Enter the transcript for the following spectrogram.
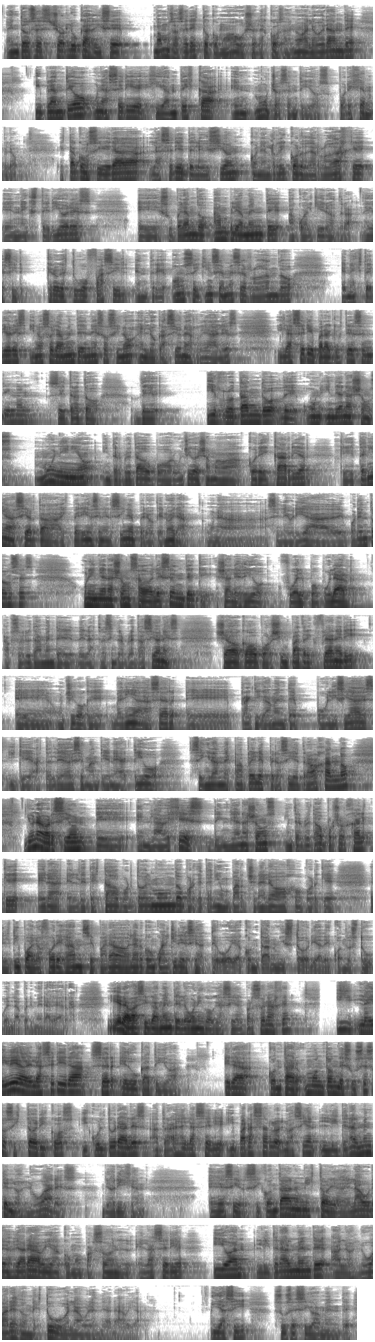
Entonces George Lucas dice, vamos a hacer esto como hago yo las cosas, ¿no? A lo grande y planteó una serie gigantesca en muchos sentidos. Por ejemplo, está considerada la serie de televisión con el récord de rodaje en exteriores, eh, superando ampliamente a cualquier otra. Es decir, creo que estuvo fácil entre 11 y 15 meses rodando en exteriores y no solamente en eso, sino en locaciones reales. Y la serie, para que ustedes entiendan, se trató de ir rotando de un Indiana Jones muy niño, interpretado por un chico que se llamaba Corey Carrier, que tenía cierta experiencia en el cine, pero que no era una celebridad de por entonces. Un Indiana Jones adolescente, que ya les digo, fue el popular absolutamente de las tres interpretaciones, llevado a cabo por Jim Patrick Flannery, eh, un chico que venía de hacer eh, prácticamente publicidades y que hasta el día de hoy se mantiene activo sin grandes papeles, pero sigue trabajando y una versión eh, en la vejez de Indiana Jones, interpretado por George Hall, que era el detestado por todo el mundo porque tenía un parche en el ojo, porque el tipo a los Forrest Gump se paraba a hablar con cualquiera y decía, te voy a contar mi historia de cuando estuve en la Primera Guerra. Y era básicamente lo único que hacía el personaje. Y la idea de la serie era ser educativa era contar un montón de sucesos históricos y culturales a través de la serie y para hacerlo lo hacían literalmente en los lugares de origen. Es decir, si contaban una historia de Laurens de Arabia, como pasó en, la serie, iban literalmente a los lugares donde estuvo Laurens de Arabia. Y así sucesivamente.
